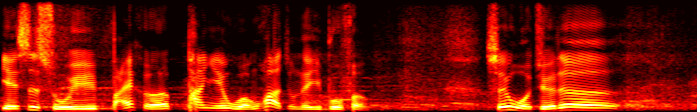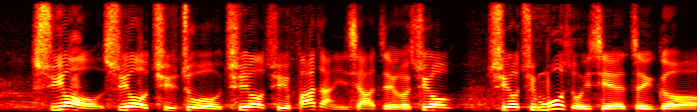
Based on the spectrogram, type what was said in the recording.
也是属于白河攀岩文化中的一部分。所以我觉得。需要需要去做，需要去发展一下这个，需要需要去摸索一些这个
